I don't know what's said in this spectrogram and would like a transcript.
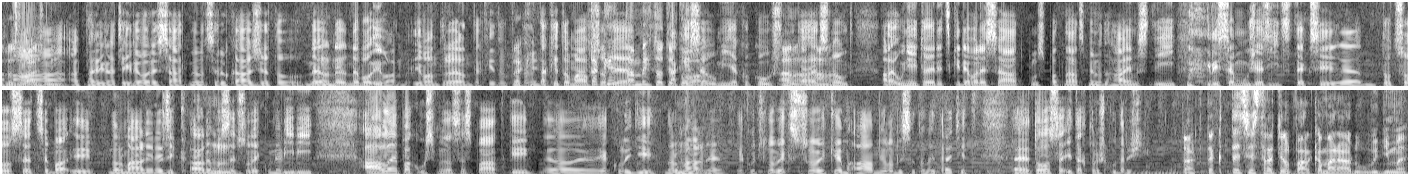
Eh, rozvážný. a, a tady na těch 90 minut se dokáže to, ne, ne, nebo Ivan, Ivan Trojan taky to, Taky. taky. taky to má v Taky, sobě, tam bych to taky typoval. se umí jako kousnout Ano, a hecnout, ale u něj to je vždycky 90 plus 15 minut minut hájemství, kdy se může říct, jak si eh, to, co se třeba i normálně neříká, nebo mm. se člověku nelíbí, ale pak už jsme zase zpátky eh, jako lidi, normálně, mm. jako člověk s člověkem a mělo by se to vytratit. Toho se i tak trošku držím. No. Tak, tak ty jsi ztratil pár kamarádů, uvidíme,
